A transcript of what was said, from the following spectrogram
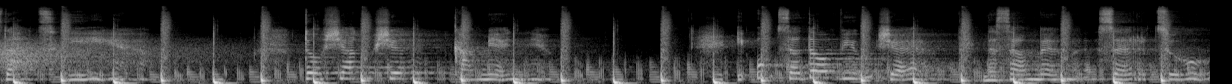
stacji dosiadł się kamień i usadowił się na samym sercu.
